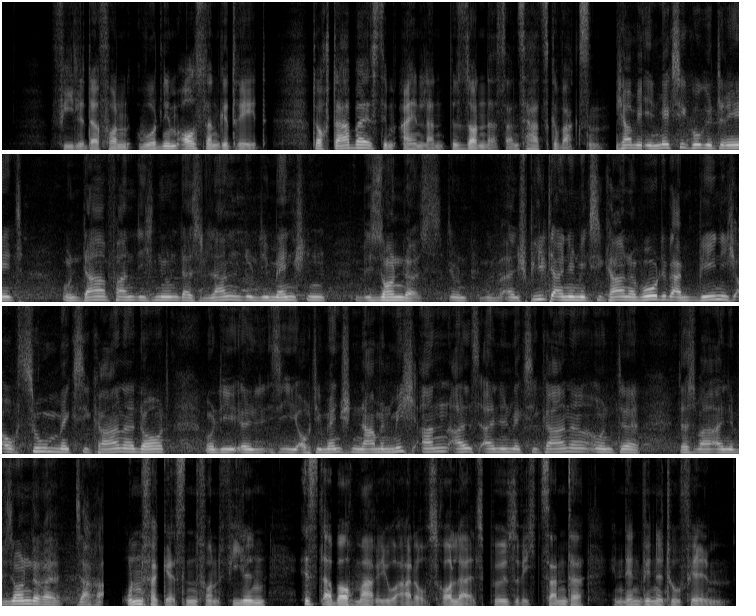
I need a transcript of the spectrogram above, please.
Viele davon wurden im Ausland gedreht. Doch dabei ist ihm ein Land besonders ans Herz gewachsen. Ich habe in Mexiko gedreht und da fand ich nun das Land und die Menschen besonders. Und spielte einen Mexikaner, wurde ein wenig auch zum Mexikaner dort. Und die, äh, sie, auch die Menschen nahmen mich an als einen Mexikaner. Und äh, das war eine besondere Sache. Unvergessen von vielen ist aber auch Mario Adolfs Rolle als Bösewicht Santa in den Winnetou-Filmen.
